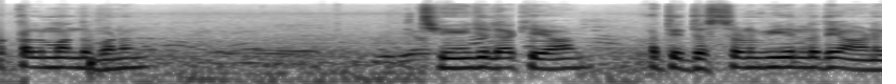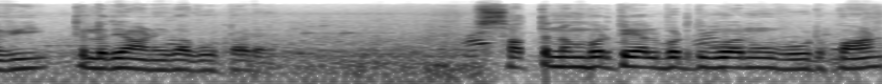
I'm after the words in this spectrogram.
ਅਕਲਮੰਦ ਬਣਨ ਚੇਂਜ ਲੈ ਕੇ ਆਣ ਅਤੇ ਦੱਸਣ ਵੀ ਇਹ ਲੁਧਿਆਣਵੀ ਤੇ ਲੁਧਿਆਣੇ ਦਾ ਵੋਟਰ ਹੈ। 7 ਨੰਬਰ ਤੇ ਐਲਬਰਟ ਦੂਆ ਨੂੰ ਵੋਟ ਪਾਣ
